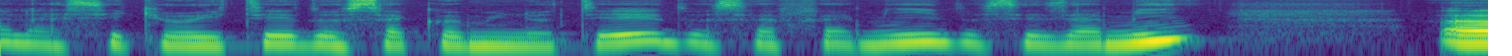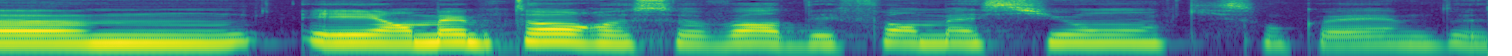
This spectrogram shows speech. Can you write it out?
à la sécurité de sa communauté, de sa famille, de ses amis, euh, et en même temps recevoir des formations qui sont quand même de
